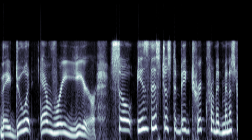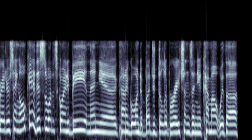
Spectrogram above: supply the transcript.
They do it every year. So, is this just a big trick from administrators saying, okay, this is what it's going to be, and then you kind of go into budget deliberations and you come out with a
